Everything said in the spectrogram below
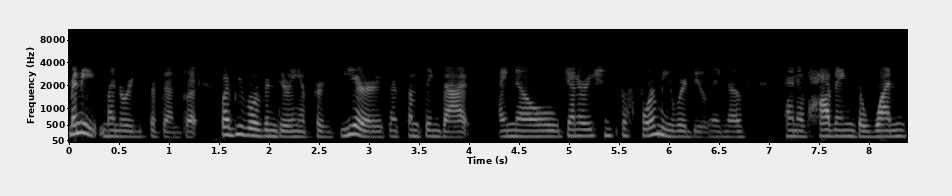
many minorities have done, but Black people have been doing it for years. It's something that I know generations before me were doing of kind of having the one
